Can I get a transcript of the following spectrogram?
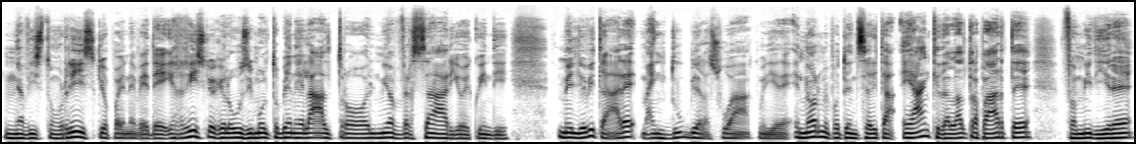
ne ha visto un rischio, poi ne vede il rischio che lo usi molto bene l'altro, il mio avversario e quindi meglio evitare, ma indubbia la sua dire, enorme potenzialità e anche dall'altra parte fammi dire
